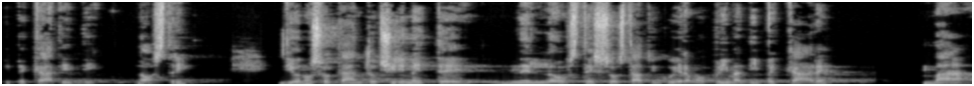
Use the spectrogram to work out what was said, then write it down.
i peccati nostri, Dio non soltanto ci rimette nello stesso stato in cui eravamo prima di peccare, ma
